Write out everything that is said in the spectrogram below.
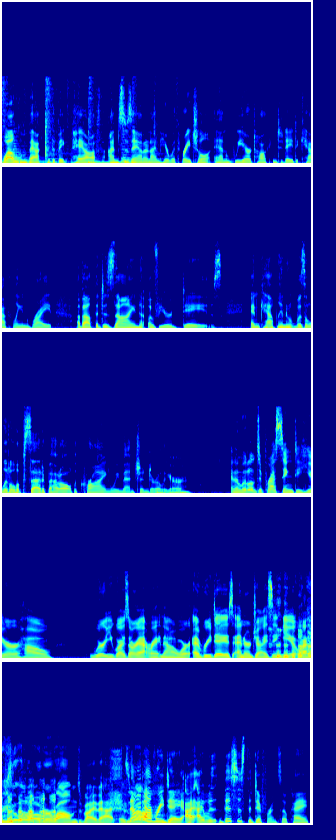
Welcome back to the Big Payoff. I'm Suzanne and I'm here with Rachel, and we are talking today to Kathleen Wright about the design of your days. And Kathleen was a little upset about all the crying we mentioned earlier. Mm-hmm. and a little depressing to hear how where you guys are at right now, where every day is energizing you. I was a little overwhelmed by that as Not well. every day. I, I was. This is the difference. Okay,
